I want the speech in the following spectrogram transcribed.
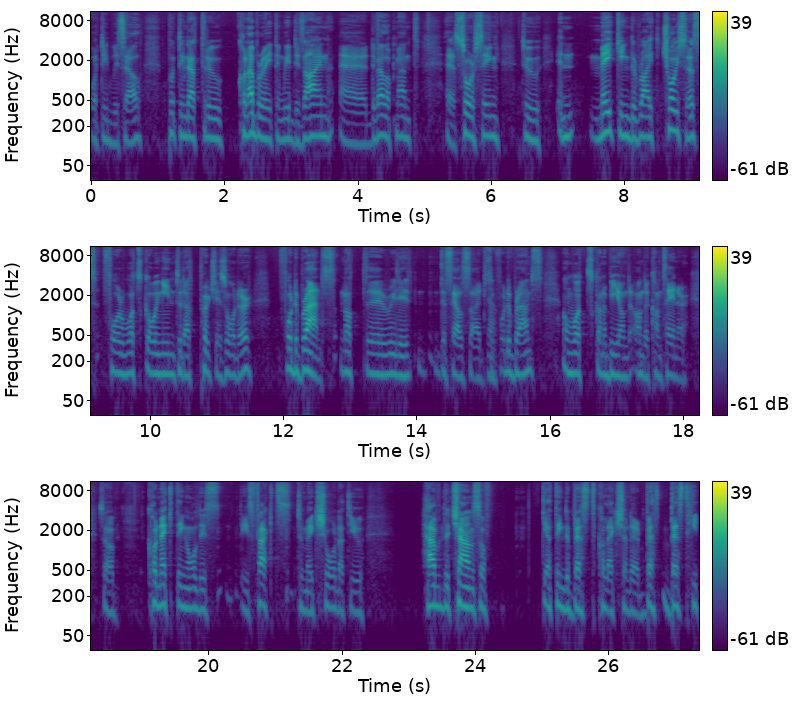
What did we sell? Putting that through collaborating with design, uh, development, sourcing to in making the right choices for what's going into that purchase order for the brands, not uh, really the sales side. So for the brands on what's gonna be on the on the container. So connecting all these these facts to make sure that you have the chance of getting the best collection there, best best hit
